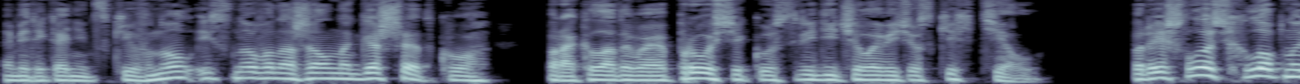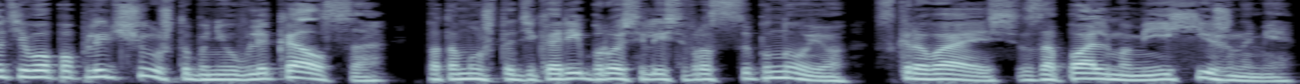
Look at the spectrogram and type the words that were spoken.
Американец кивнул и снова нажал на гашетку, прокладывая просеку среди человеческих тел. Пришлось хлопнуть его по плечу, чтобы не увлекался, потому что дикари бросились в рассыпную, скрываясь за пальмами и хижинами.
